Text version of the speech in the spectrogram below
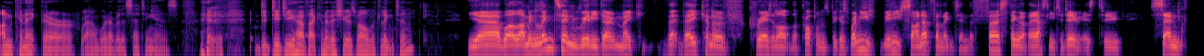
unconnect there or uh, whatever the setting is. did did you have that kind of issue as well with LinkedIn? Yeah, well, I mean, LinkedIn really don't make they kind of create a lot of the problems because when you when you sign up for LinkedIn, the first thing that they ask you to do is to send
